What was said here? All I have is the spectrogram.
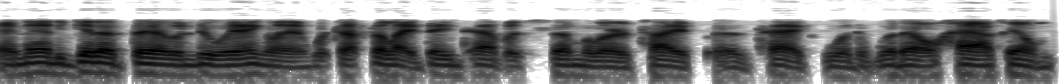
and then to get up there with New England, which I feel like they'd have a similar type of attack, where, where they'll have him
